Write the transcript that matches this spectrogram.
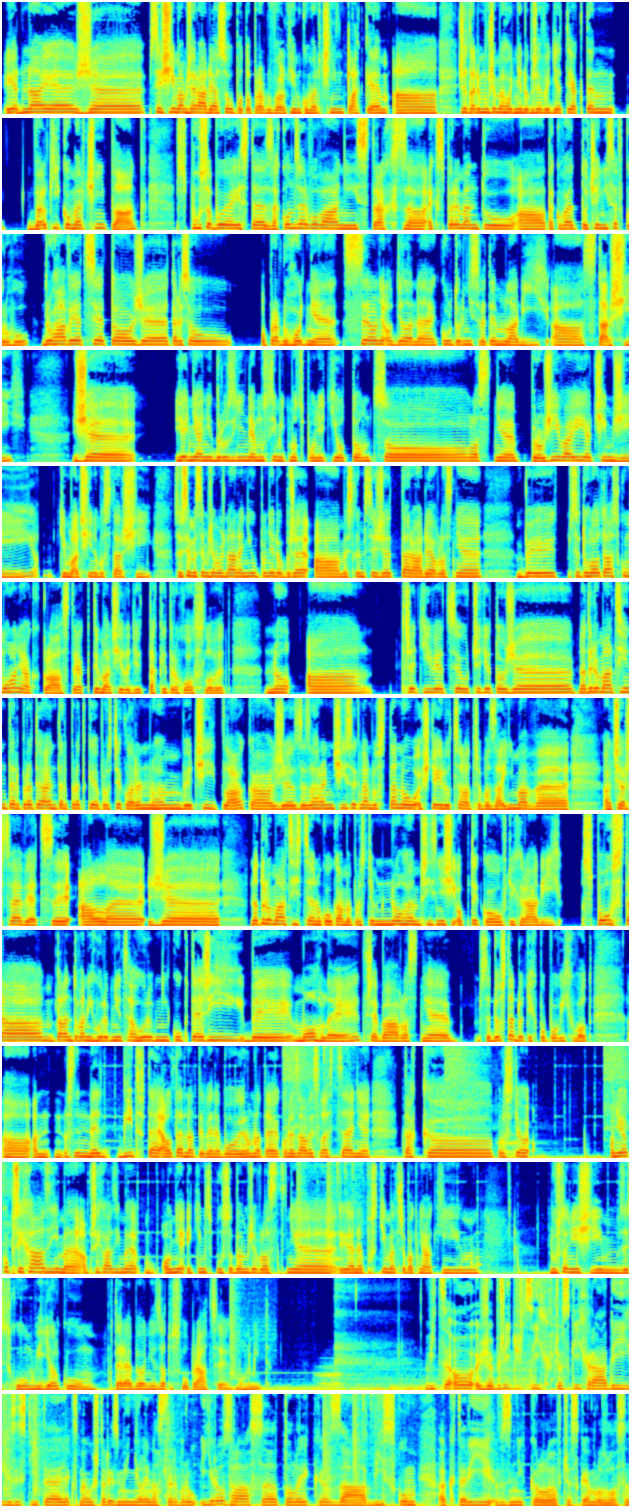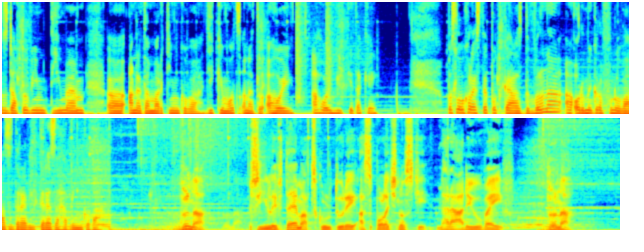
Jedna je, že si všímám, že rádia jsou pod opravdu velkým komerčním tlakem a že tady můžeme hodně dobře vidět, jak ten velký komerční tlak způsobuje jisté zakonzervování, strach z experimentu a takové točení se v kruhu. Druhá věc je to, že tady jsou opravdu hodně silně oddělené kulturní světy mladých a starších, že jedni ani druzí nemusí mít moc ponětí o tom, co vlastně prožívají a čím žijí, ti mladší nebo starší, což si myslím, že možná není úplně dobře a myslím si, že ta rádia vlastně by si tuhle otázku mohla nějak klást, jak ty mladší lidi taky trochu oslovit. No a Třetí věc je určitě to, že na ty domácí interprety a interpretky je prostě kladen mnohem větší tlak a že ze zahraničí se k nám dostanou ještě i docela třeba zajímavé a čerstvé věci, ale že na tu domácí scénu koukáme prostě mnohem přísnější optikou v těch rádích spousta talentovaných hudebnic a hudebníků, kteří by mohli třeba vlastně se dostat do těch popových vod a, a vlastně nebýt v té alternativě nebo jenom na té jako nezávislé scéně, tak uh, prostě o ně jako přicházíme a přicházíme o ně i tím způsobem, že vlastně je nepustíme třeba k nějakým důstojnějším ziskům, výdělkům, které by oni za tu svou práci mohli mít. Více o žebříčcích v českých rádích zjistíte, jak jsme už tady zmínili, na serveru iRozhlas. Tolik za výzkum, který vznikl v Českém rozhlase s datovým týmem Aneta Martinková. Díky moc, Aneto. Ahoj. Ahoj, díky taky. Poslouchali jste podcast Vlna a od mikrofonu vás zdraví Tereza Havlínková. Vlna. Příliv témat z kultury a společnosti na rádiu Wave. Vlna.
